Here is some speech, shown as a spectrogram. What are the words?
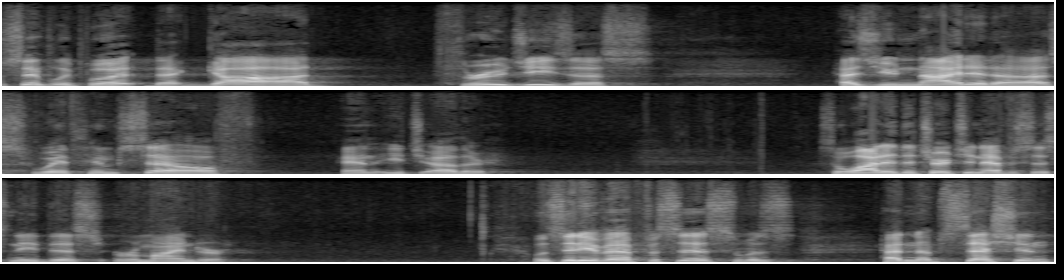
simply put, that God, through Jesus, has united us with himself and each other. So, why did the church in Ephesus need this reminder? Well, the city of Ephesus was, had an obsession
